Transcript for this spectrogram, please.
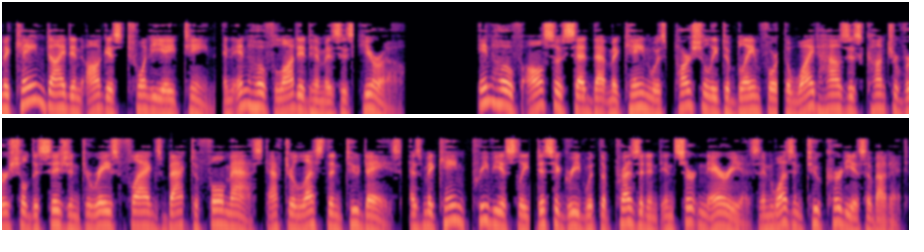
McCain died in August 2018, and Inhofe lauded him as his hero. Inhofe also said that McCain was partially to blame for the White House's controversial decision to raise flags back to full mast after less than two days, as McCain previously disagreed with the president in certain areas and wasn't too courteous about it.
